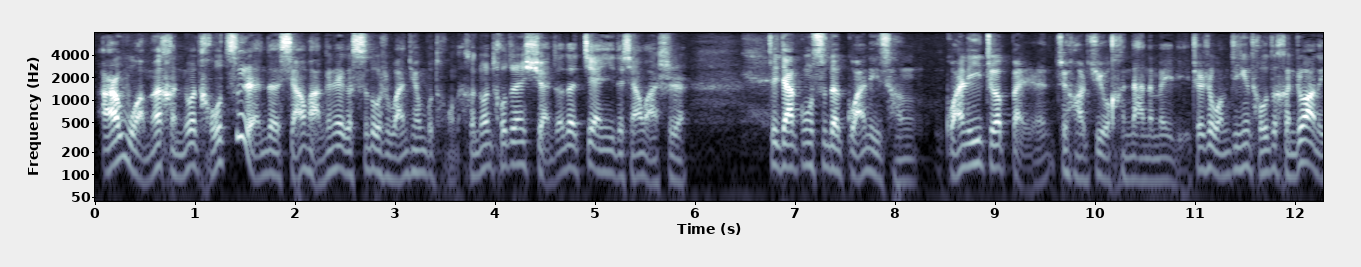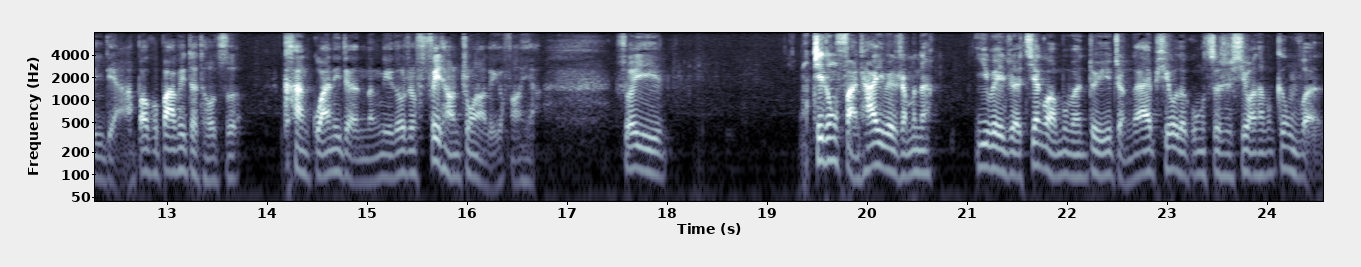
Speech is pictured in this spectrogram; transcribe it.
而我们很多投资人的想法跟这个思路是完全不同的。很多投资人选择的建议的想法是，这家公司的管理层。管理者本人最好具有很大的魅力，这是我们进行投资很重要的一点啊。包括巴菲特投资，看管理者的能力都是非常重要的一个方向。所以，这种反差意味着什么呢？意味着监管部门对于整个 IPO 的公司是希望他们更稳，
